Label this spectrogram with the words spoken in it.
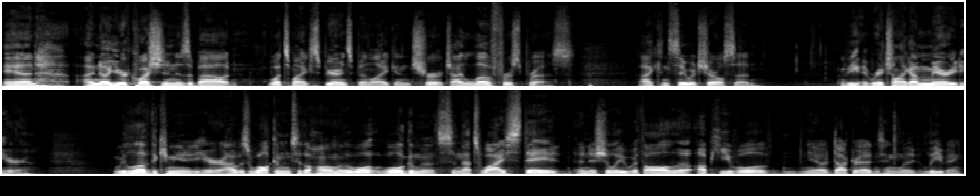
And I know your question is about what's my experience been like in church. I love First Pres. I can say what Cheryl said. We, Rachel and I got married here. We love the community here. I was welcomed to the home of the Wol- Wolgemuths, and that's why I stayed initially with all the upheaval of you know Dr. Edington le- leaving.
